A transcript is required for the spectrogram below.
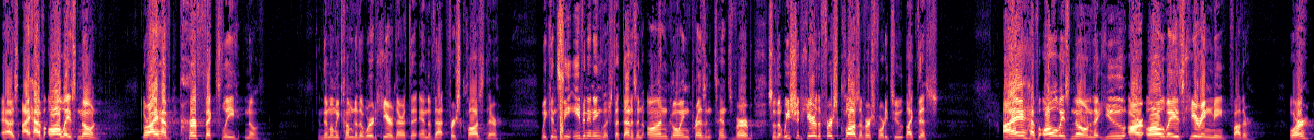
as I have always known, or I have perfectly known. And then when we come to the word here, there at the end of that first clause there, we can see even in English that that is an ongoing present tense verb. So that we should hear the first clause of verse 42 like this I have always known that you are always hearing me, Father. Or,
